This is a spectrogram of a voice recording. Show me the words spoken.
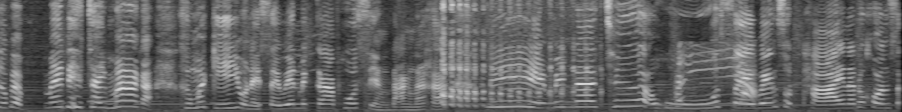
คือแบบแม่ดีใจมากอะ คือเมื่อกี้อยู่ในเซเว่นไม่กล้าพูดเสียงดังนะคะ นี่ไม่น่าเชื่อโอ้โหเซเว่นสุดท้ายนะทุกคนเซ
